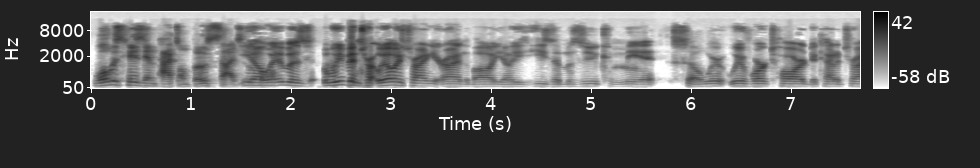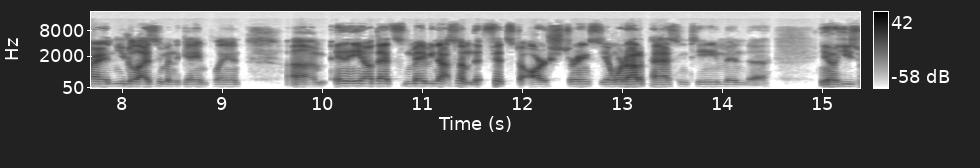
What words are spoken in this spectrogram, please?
What was his impact on both sides? you know, ball? it was we've been try, we always try and get Ryan the ball. You know, he, he's a Mizzou commit, so we're we've worked hard to kind of try and utilize him in the game plan. Um, and you know, that's maybe not something that fits to our strengths. You know, we're not a passing team, and uh, you know, he's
